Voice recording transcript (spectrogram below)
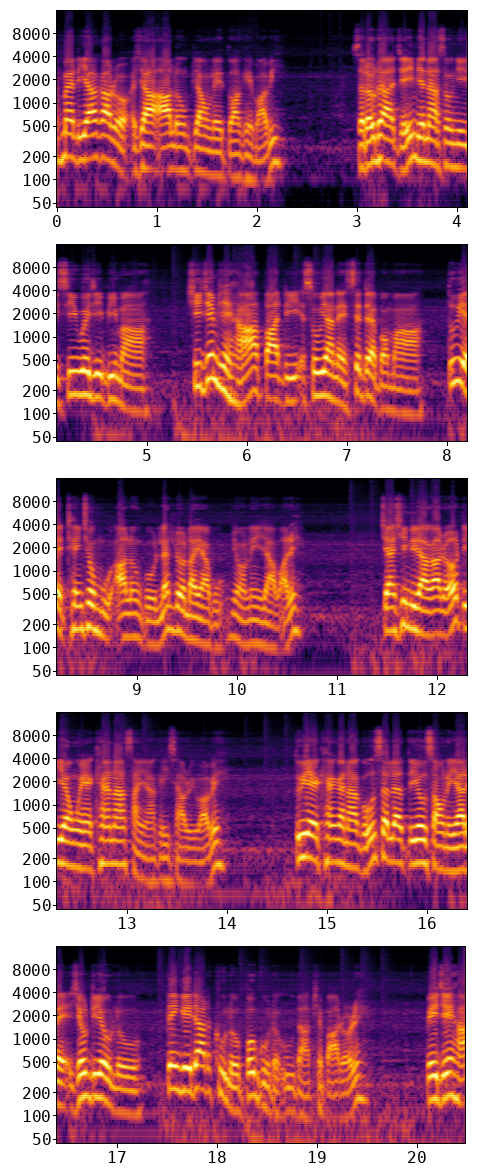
အမှန်တရားကတော့အရာအလုံးပြောင်းလဲသွားခဲ့ပါပြီ။စတုထအကျိန်မျက်နှာစုံကြီးအစည်းအဝေးကြီးပြီးမှရှီကျင်းဖင်ဟာပါတီအစိုးရနဲ့စစ်တပ်ပေါ်မှာ သူ့ရဲ့ထိန်းချုပ်မှုအလုံးကိုလက်လွတ်လိုက်ရဖို့မျှော်လင့်ရပါတယ်။ကြံရှိနေတာကတော့တရားဝင်အခမ်းအနားဆိုင်ရာကိစ္စတွေပါပဲ။သူ့ရဲ့အခမ်းကဏ္ဍကိုဆက်လက်တရုပ်ဆောင်နေရတဲ့ရုပ်တရုပ်လိုတင်ကေတတစ်ခုလိုပုံကိုယ်တူသာဖြစ်ပါတော့တယ်။ပေကျင်းဟာ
